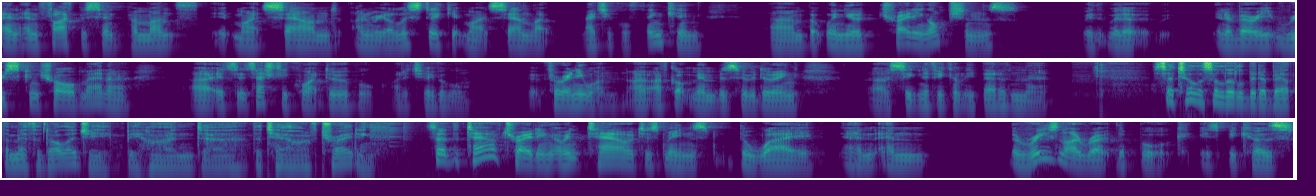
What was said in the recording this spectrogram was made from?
And, and 5% per month, it might sound unrealistic, it might sound like magical thinking. Um, but when you're trading options with, with a, in a very risk controlled manner, uh, it's, it's actually quite doable, quite achievable for anyone. I, have got members who are doing uh, significantly better than that. So tell us a little bit about the methodology behind uh, the Tao of Trading. So the Tao of Trading, I mean, Tao just means the way, and and the reason I wrote the book is because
